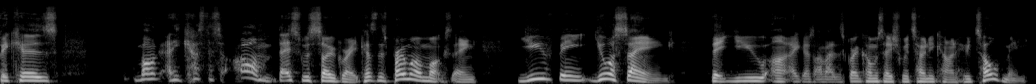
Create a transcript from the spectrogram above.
because Mark, and he cuts this. Oh, this was so great because this promo on Mox saying, You've been, you're saying that you are, I guess I've had this great conversation with Tony Khan, who told me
